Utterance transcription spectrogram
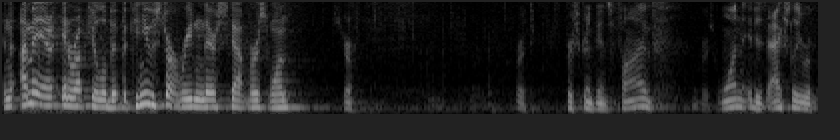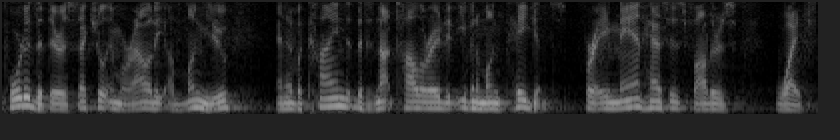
And I may interrupt you a little bit, but can you start reading there, Scott, verse 1? Sure. 1 Corinthians 5, verse 1. It is actually reported that there is sexual immorality among you, and of a kind that is not tolerated even among pagans. For a man has his father's wife.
